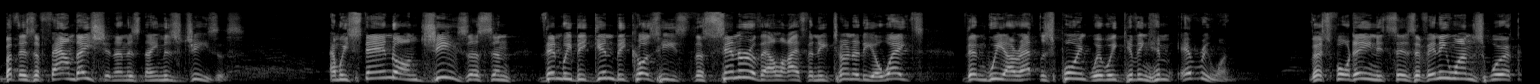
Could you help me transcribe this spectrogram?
But there's a foundation, and his name is Jesus. And we stand on Jesus, and then we begin because he's the center of our life and eternity awaits. Then we are at this point where we're giving him everyone. Verse 14, it says, If anyone's work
